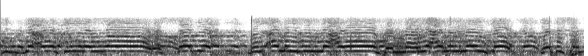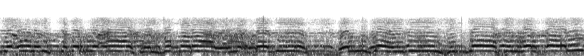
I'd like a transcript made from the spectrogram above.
في الدعوة إلى الله والصدق بالأمر بالمعروف والنهي عن المنكر يتشجعون بالتبرعات والفقراء والمحتاجين والمجاهدين في الداخل والخارج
